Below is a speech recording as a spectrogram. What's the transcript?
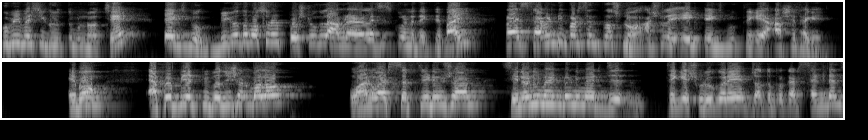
খুবই বেশি গুরুত্বপূর্ণ হচ্ছে টেক্সট বুক বিগত বছরের প্রশ্নগুলো আমরা অ্যানালাইসিস করলে দেখতে পাই। প্রায় সেভেন্টি পার্সেন্ট প্রশ্ন আসলে এই টেক্সট বুক থেকে আসে থাকে। এবং অ্যাপ্রোপ্রিয়েট প্রিপোজিশন বলো ওয়ান ওয়ার্ড সাবস্টিটিউশন সিনোনিম অ্যান্টোনিমের থেকে শুরু করে যত প্রকার সেন্টেন্স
